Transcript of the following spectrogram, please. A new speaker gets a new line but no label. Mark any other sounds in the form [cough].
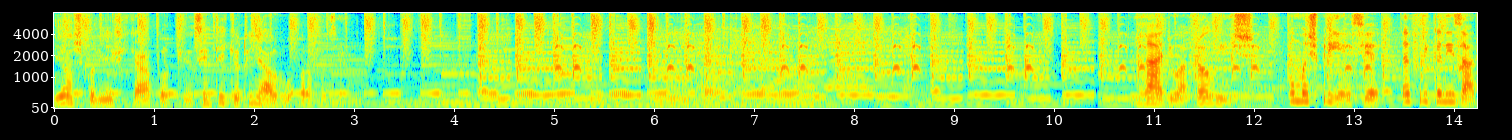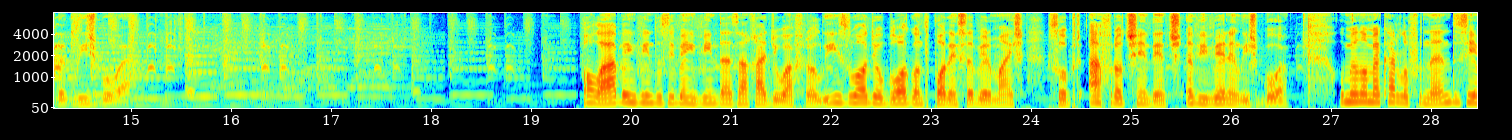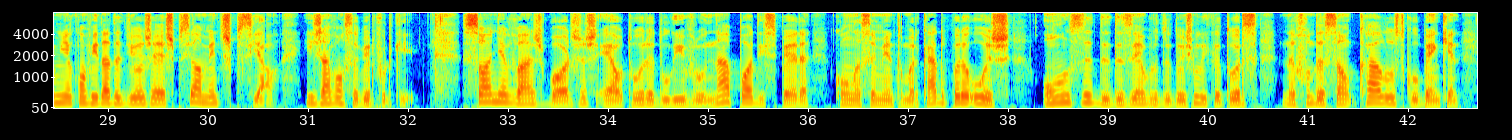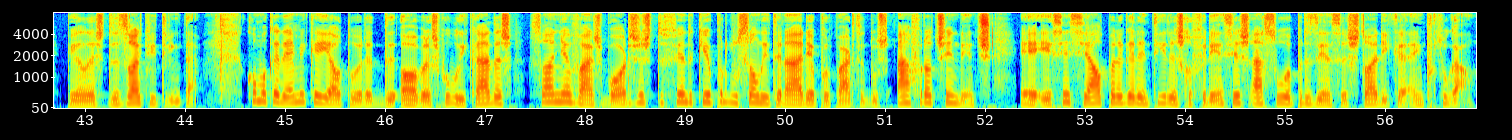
Eu escolhi ficar porque senti que eu tinha algo para fazer.
Rádio Afrolis, uma experiência africanizada de Lisboa. Olá, bem-vindos e bem-vindas à Rádio Afrolis, o audioblog onde podem saber mais sobre afrodescendentes a viver em Lisboa. O meu nome é Carla Fernandes e a minha convidada de hoje é especialmente especial e já vão saber porquê. Sónia Vaz Borges é autora do livro Na Pode Espera, com lançamento marcado para hoje, 11 de dezembro de 2014, na Fundação Carlos Gulbenkian, pelas 18h30. Como académica e autora de obras publicadas, Sónia Vaz Borges defende que a produção literária por parte dos afrodescendentes é essencial para garantir as referências à sua presença histórica em Portugal.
